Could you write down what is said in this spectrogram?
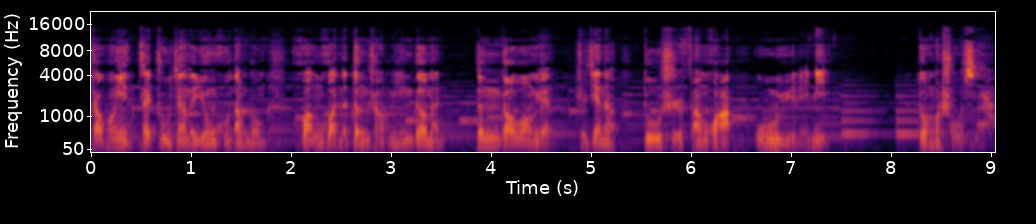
赵匡胤在诸将的拥护当中，缓缓的登上明德门，登高望远，只见呢都市繁华，屋宇林立，多么熟悉啊！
